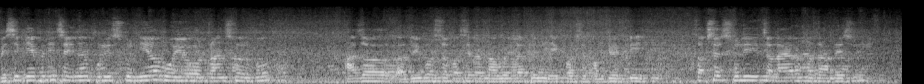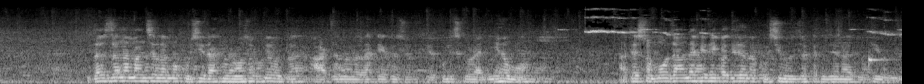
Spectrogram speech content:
बेसी केही पनि छैन पुलिसको नियम हो यो ट्रान्सफरको। आज दुई वर्ष बसेर नगएर पनि एक वर्ष कम्प्लिटली सक्सेसफुली चलाएर म जाँदैछु। दसजना मान्छेलाई म खुसी राख्न नसक्ने होला आठजनालाई राखेको छु यो पुलिसको एउटा नियम हो। त्यसमा म जाँदाखेरि कतिजना खुसी हुन्छ कतिजना दुःखी हुन्छ।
